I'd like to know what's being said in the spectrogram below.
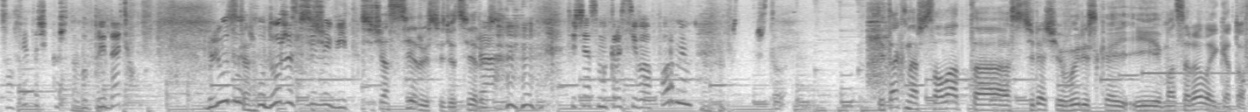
Салфеточка, чтобы придать блюду Скажем, художественный вид. Сейчас сервис идет, сервис. Да. Сейчас мы красиво оформим, что Итак, наш салат а, с телячьей вырезкой и моцареллой готов.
